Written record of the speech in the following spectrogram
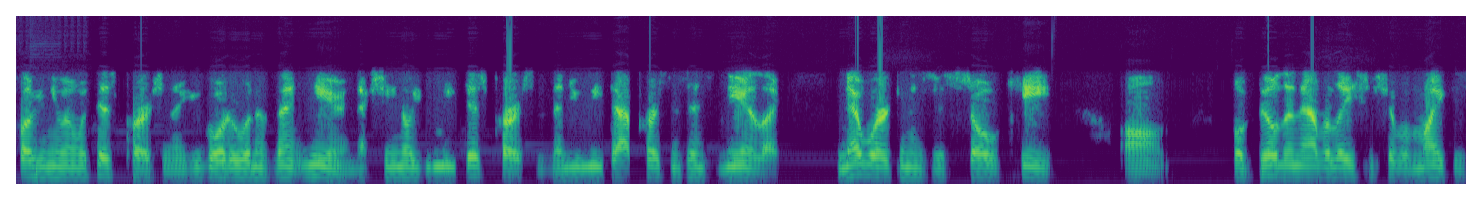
plugging you in with this person, or you go to an event here. And next thing you know, you meet this person. Then you meet that person's engineer. Like networking is just so key. Um, but building that relationship with Mike is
